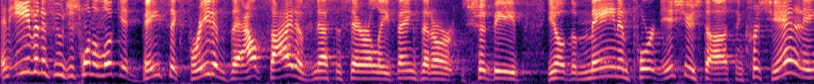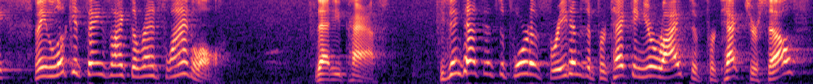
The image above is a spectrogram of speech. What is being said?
And even if you just want to look at basic freedoms, the outside of necessarily things that are should be, you know, the main important issues to us in Christianity, I mean, look at things like the red flag law that he passed. You think that's in support of freedoms and protecting your right to protect yourself?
